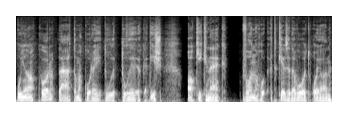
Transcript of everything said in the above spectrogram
Ugyanakkor látom a koreai túl, túlélőket is, akiknek van, hát képzeld, volt olyan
